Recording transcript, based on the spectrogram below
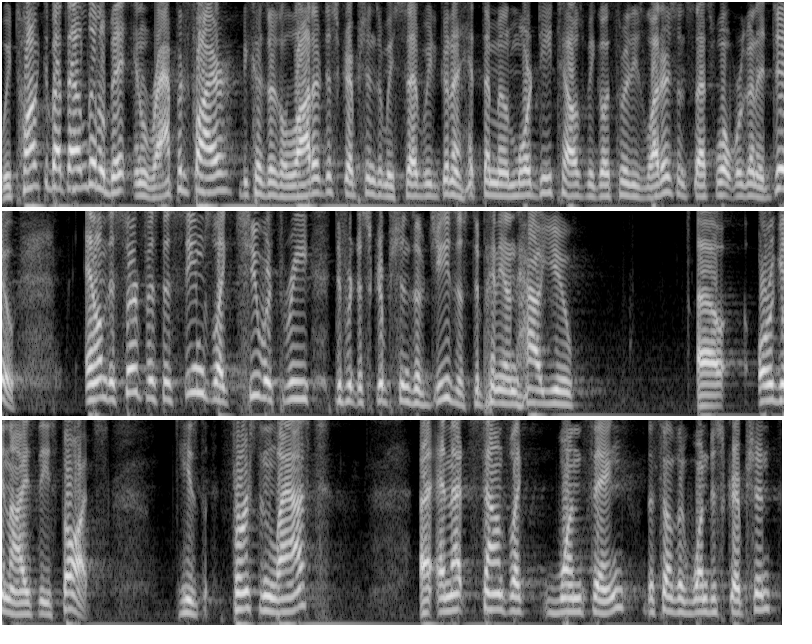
We talked about that a little bit in rapid fire because there's a lot of descriptions, and we said we're going to hit them in more detail as we go through these letters, and so that's what we're going to do. And on the surface, this seems like two or three different descriptions of Jesus, depending on how you uh, organize these thoughts. He's first and last, uh, and that sounds like one thing. That sounds like one description.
